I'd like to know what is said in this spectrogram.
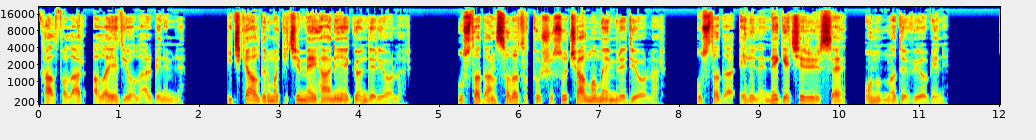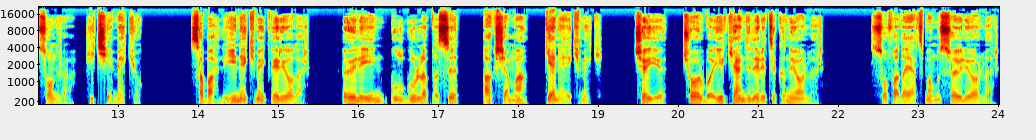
Kalfalar alay ediyorlar benimle. İçki aldırmak için meyhaneye gönderiyorlar. Ustadan salata turşusu çalmamı emrediyorlar. Usta da eline ne geçirirse onunla dövüyor beni. Sonra hiç yemek yok. Sabahleyin ekmek veriyorlar. Öğleyin bulgur lapası, akşama gene ekmek. Çayı, çorbayı kendileri tıkınıyorlar. Sofada yatmamı söylüyorlar.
